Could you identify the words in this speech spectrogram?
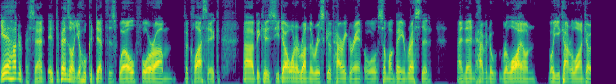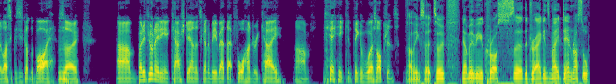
Yeah, hundred percent. It depends on your hooker depth as well for um for classic, uh, because you don't want to run the risk of Harry Grant or someone being rested, and then having to rely on. Well, you can't rely on Joey Lussick because he's got the bye. Mm. So, um, but if you're needing a cash down that's going to be about that 400k, um, yeah, he can think of worse options. I think so too. Now moving across uh, the Dragons, mate, Dan Russell,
